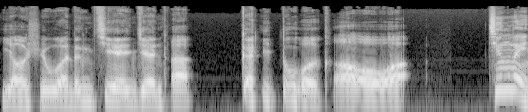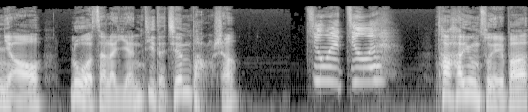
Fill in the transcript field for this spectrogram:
要是我能见见她，该多好啊！”精卫鸟落在了炎帝的肩膀上。精卫，精卫！他还用嘴巴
